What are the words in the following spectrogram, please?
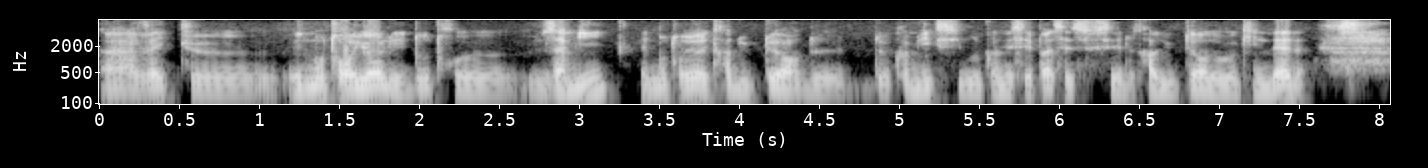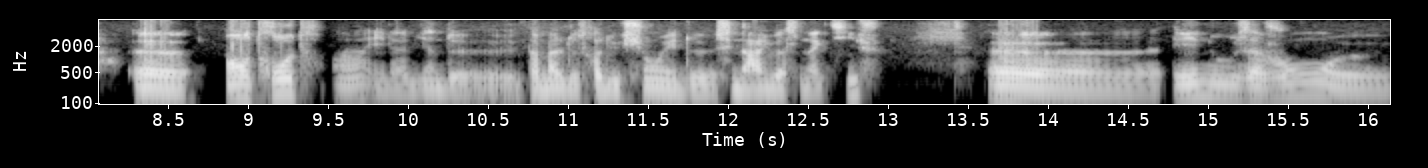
avec euh, Edmond Toriol et d'autres euh, amis. Edmond Toriol est traducteur de, de comics, si vous ne le connaissez pas, c'est le traducteur de Walking Dead. Euh, entre autres, hein, il a bien de, pas mal de traductions et de scénarios à son actif. Et nous avons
